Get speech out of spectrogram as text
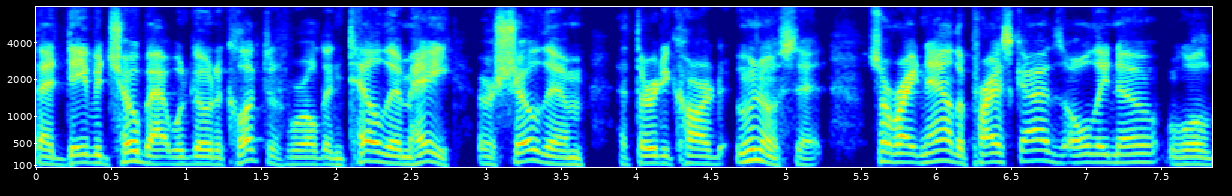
that David Chobat would go to Collectors World and tell them, hey, or show them a 30 card Uno set. So right now, the price guides, all they know, well,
